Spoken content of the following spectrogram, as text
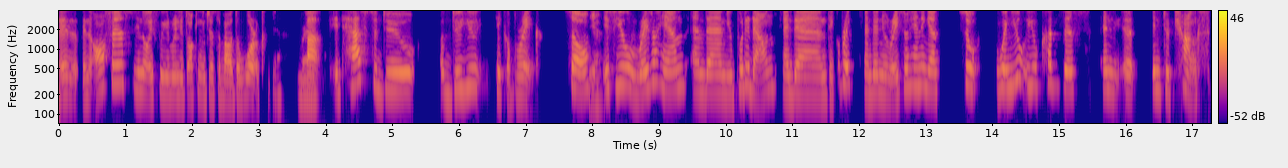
in, in office you know if we're really talking just about the work yeah, right. uh, it has to do do you take a break so yeah. if you raise your hand and then you put it down and then take a break and then you raise your hand again so when you you cut this and uh, into chunks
